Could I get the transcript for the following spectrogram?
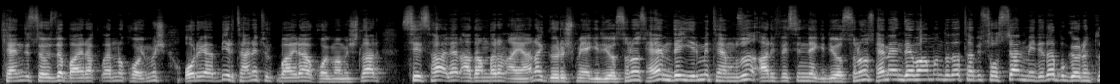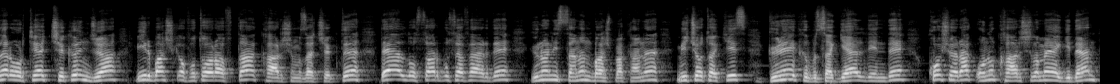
Kendi sözde bayraklarını koymuş. Oraya bir tane Türk bayrağı koymamışlar. Siz halen adamların ayağına görüşmeye gidiyorsunuz. Hem de 20 Temmuz'un arifesinde gidiyorsunuz. Hemen devamında da tabi sosyal medyada bu görüntüler ortaya çıkınca bir başka fotoğrafta karşımıza çıktı. Değerli dostlar bu sefer de Yunanistan'ın başbakanı Mitsotakis Güney Kıbrıs'a geldiğinde koşarak onu karşılamaya giden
